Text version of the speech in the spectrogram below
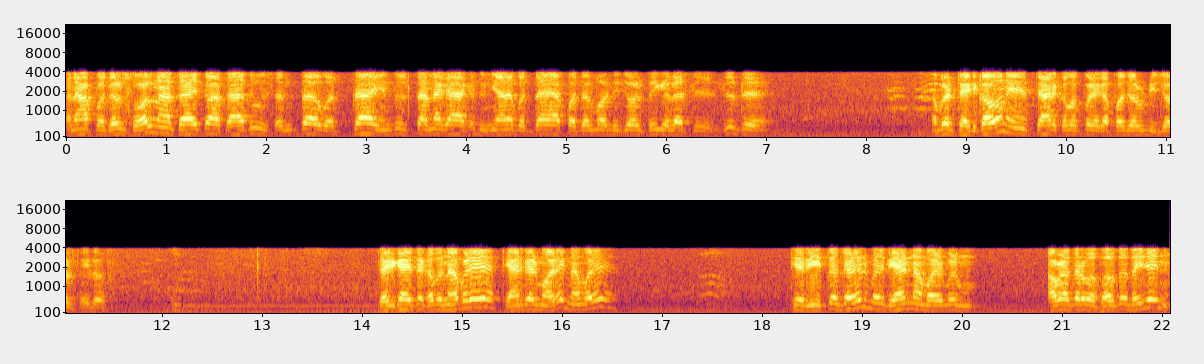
અને આ પઝલ સોલ્વ ના થાય તો આ સાધુ, સંત, બધા હિન્દુસ્તાન ના આખી દુનિયાના બધા આ પઝલમાં ડિઝોલ્વ થઈ ગયેલા છે. શું છે? આપણે ટડકાઓ ને ત્યારે ખબર પડે કે પઝલ ડિઝોલ્વ થયેલો ટડકાય તો ખબર ના પડે, ફેણ બેણ મળે ના મળે? કે રીત તો ચડે ને પછી ફેન ના મળે, પણ આપડા તરફ અભાવ તો થઈ જાય ને.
